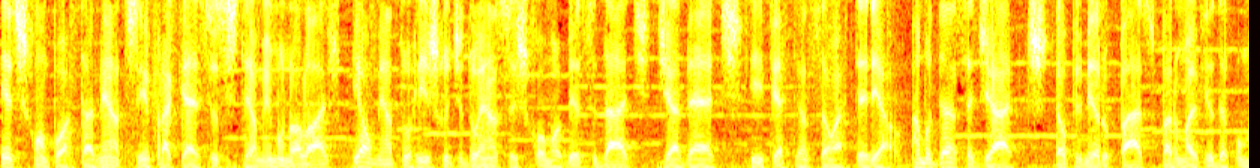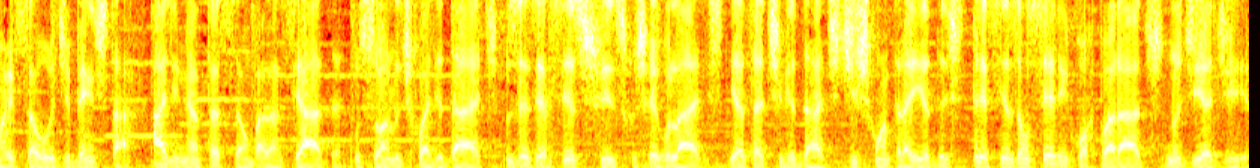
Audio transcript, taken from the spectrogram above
Esses comportamentos enfraquecem o sistema imunológico e aumentam o risco de doenças como obesidade, diabetes e hipertensão arterial. A mudança de hábitos é o primeiro passo para uma vida com mais saúde e bem-estar. Alimentação alimentação balanceada, o sono de qualidade, os exercícios físicos regulares e as atividades descontraídas precisam ser incorporados no dia a dia.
